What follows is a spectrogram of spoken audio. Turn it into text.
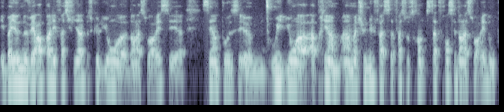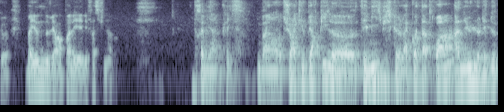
Et Bayern ne verra pas les phases finales parce que Lyon, dans la soirée, s'est imposé. oui, Lyon a, pris un, match nul face, face au Stade français dans la soirée. Donc Bayern ne verra pas les, les phases finales. Très bien, Chris ben, tu récupères pile euh, tes mises puisque la cote à 3 annule les deux,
